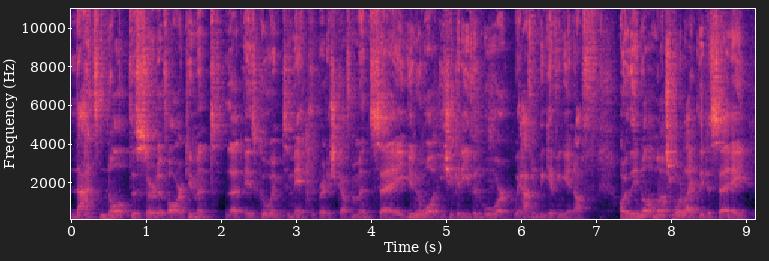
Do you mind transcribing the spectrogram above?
That's not the sort of argument that is going to make the British government say, you know what, you should get even more. We haven't been giving you enough. Are they not much more likely to say,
